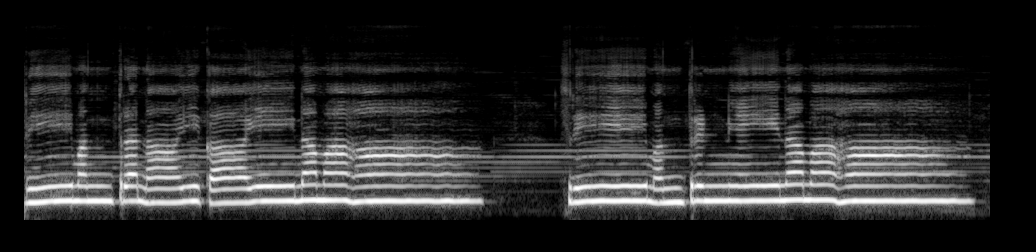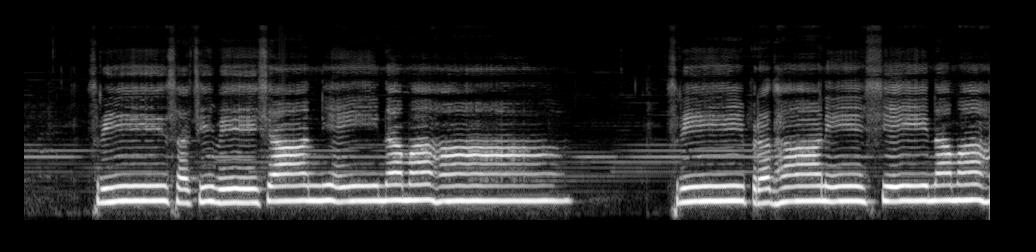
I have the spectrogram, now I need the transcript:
श्रीमन्त्रनायिकायै नमः। श्रीमन्त्रिण्यै नमः। श्रीसचिवेशान्यै नमः। श्रीप्रधानेश्यै नमः।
